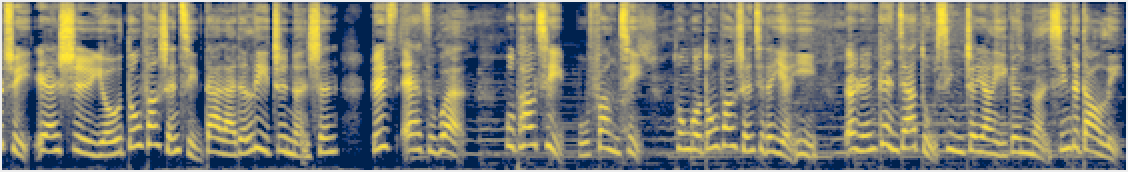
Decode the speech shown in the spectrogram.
歌曲依然是由东方神起带来的励志暖身 Race as one，不抛弃，不放弃。通过东方神起的演绎，让人更加笃信这样一个暖心的道理。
